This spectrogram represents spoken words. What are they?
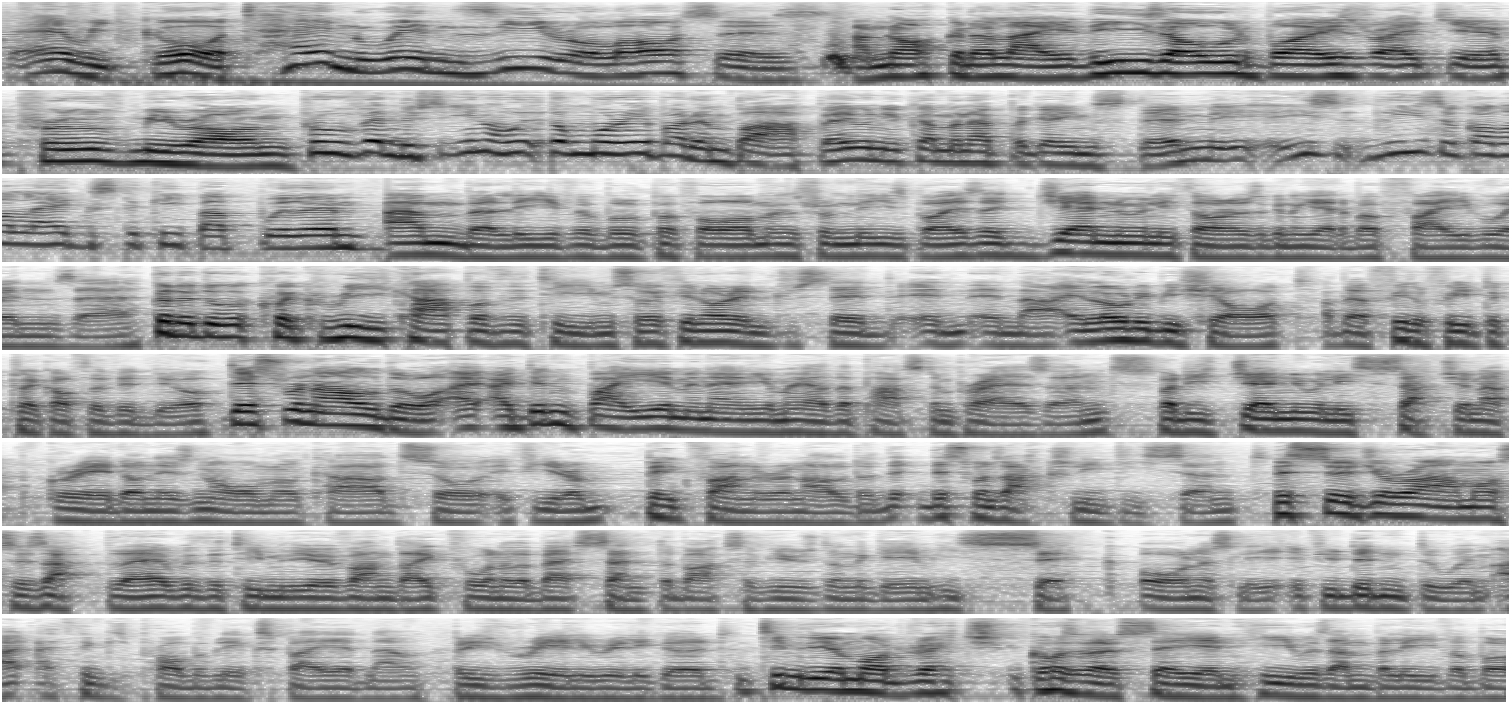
There we go, 10 wins, 0 losses. I'm not gonna lie, these old boys right here prove me wrong. Proven this, you know, don't worry about Mbappe when you're coming up against him. He's, these have got the legs to keep up with him. Unbelievable performance from these boys. I genuinely thought I was gonna get about five wins there. Gonna do a quick recap of the team, so if you're not interested in, in that, it'll only be short. Uh, but feel free to click off the video. This Ronaldo, I, I didn't buy him in any of my other past and present, but he's genuinely such an upgrade on his normal card. So if you're a big fan of Ronaldo, th this one's actually decent. This Sergio Ramos is up there with the team of the year Van Dijk for one of the best centre backs I've used in the game. He's sick, honestly. If you didn't do him, I, I think he's probably expired now, but he's really, really good. Team of the year Modric goes without saying, he was unbelievable.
